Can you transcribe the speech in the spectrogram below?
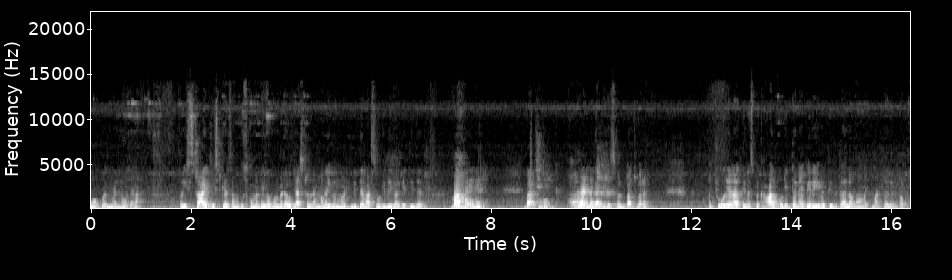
ಹೋಗಿ ಬಂದಮೇಲೆ ನೋಡೋಣ. ಸೊ ಇಷ್ಟು ಆಯ್ತು, ಇಷ್ಟು ಕೆಲಸ ಮುಗಿಸ್ಕೊಂಬಂದೆ ಇವಾಗ ಹೊರಗಡೆ ಹೋಗಿ, ಅಷ್ಟರಲ್ಲಿ ನನ್ನ ಮಗ ಇವಾಗ ನೋಡಿ ನಿದ್ದೆ ಮಾಡಿಸಿ ಹೋಗಿದೆ ಇವಾಗ ಎದ್ದಿದ್ದಾರೆ ಬಾಮ್ಮ ಇಲ್ಲಿ? ಬಾಚಿನಿ ತಣ್ಣಗಾಗಿದೆ ಸ್ವಲ್ಪ ಜ್ವರ. ಚೂರು ಏನಾದ್ರು ತಿನ್ನಿಸ್ಬೇಕು. ಹಾಲು ಕುಡಿತಾನೆ, ಬೇರೆ ಏನೂ ತಿಂತಾ ಇಲ್ಲ ವಾಮಿಟ್ ಮಾಡ್ತಾ ಇದ್ದಾನೆ ಪಾಪ.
